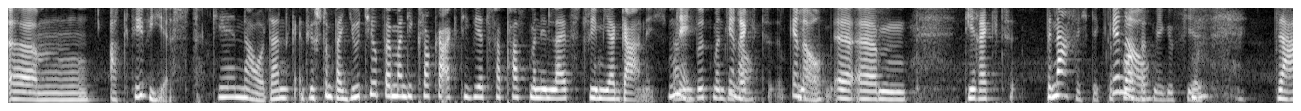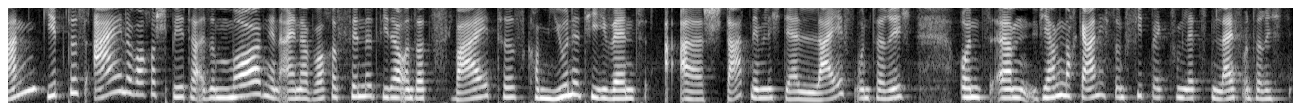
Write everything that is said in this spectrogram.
ähm, aktivierst. Genau, dann stimmt bei YouTube, wenn man die Glocke aktiviert, verpasst man den Livestream ja gar nicht. Dann nee, wird man genau, direkt, genau, genau. Äh, ähm, direkt benachrichtigt. Das genau. Wort hat mir gefehlt. Dann gibt es eine Woche später, also morgen in einer Woche, findet wieder unser zweites Community-Event äh, statt, nämlich der Live-Unterricht. Und ähm, wir haben noch gar nicht so ein Feedback zum letzten Live-Unterricht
